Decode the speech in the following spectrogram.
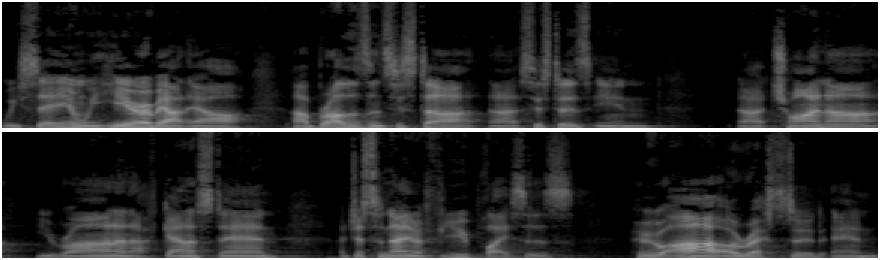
we see and we hear about our, our brothers and sister, uh, sisters in uh, China, Iran, and Afghanistan, uh, just to name a few places, who are arrested and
